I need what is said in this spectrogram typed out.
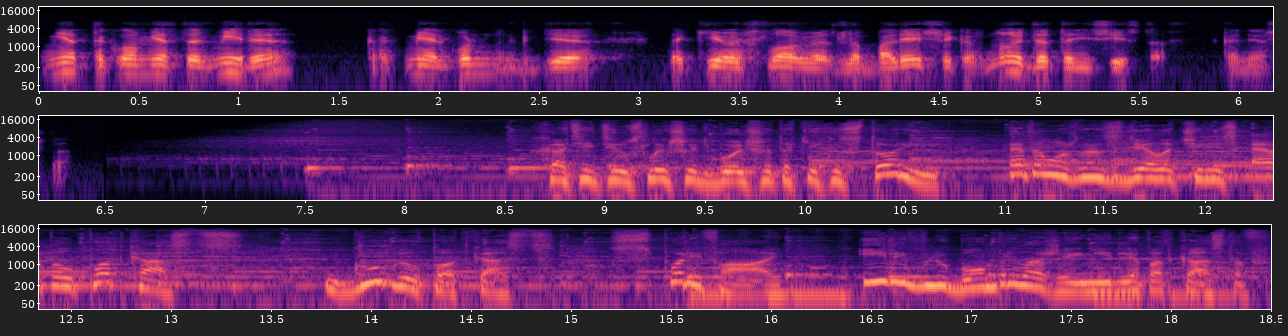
Нет такого места в мире, как Мельбурн, где такие условия для болельщиков, ну и для теннисистов, конечно. Хотите услышать больше таких историй? Это можно сделать через Apple Podcasts, Google Podcasts, Spotify или в любом приложении для подкастов.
